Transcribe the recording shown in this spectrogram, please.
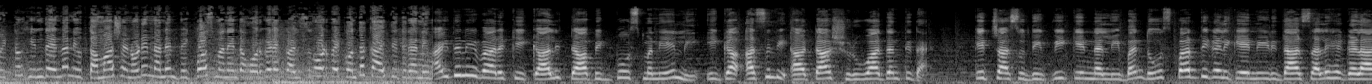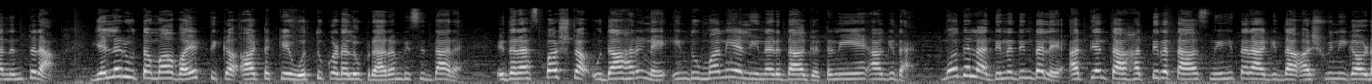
ಬಿಟ್ಟು ಹಿಂದೆಯಿಂದ ನೀವು ತಮಾಷೆ ನೋಡಿ ನನ್ನ ಬಿಗ್ ಬಾಸ್ ಮನೆಯಿಂದ ಹೊರಗಡೆ ಕಳಿಸಿ ನೋಡ್ಬೇಕು ಅಂತ ಕಾಯ್ತಿದ್ದೀರಾ ನೀವು? ಐದನೇ ವಾರಕ್ಕೆ ಕಾಲಿಟ್ಟ ಬಿಗ್ ಬಾಸ್ ಮನೆಯಲ್ಲಿ ಈಗ ಅಸಲಿ ಆಟ ಶುರುವಾದಂತಿದೆ. ಕಿಚ್ಚ ಸುದೀಪ್ ವೀಕೆಂಡ್ನಲ್ಲಿ ಬಂದು ಸ್ಪರ್ಧಿಗಳಿಗೆ ನೀಡಿದ ಸಲಹೆಗಳ ನಂತರ ಎಲ್ಲರೂ ತಮ್ಮ ವೈಯಕ್ತಿಕ ಆಟಕ್ಕೆ ಒತ್ತು ಕೊಡಲು ಪ್ರಾರಂಭಿಸಿದ್ದಾರೆ. ಇದರ ಸ್ಪಷ್ಟ ಉದಾಹರಣೆ ಇಂದು ಮನೆಯಲ್ಲಿ ನಡೆದ ಘಟನೆಯೇ ಆಗಿದೆ. ಮೊದಲ ದಿನದಿಂದಲೇ ಅತ್ಯಂತ ಹತ್ತಿರತ ಸ್ನೇಹಿತರಾಗಿದ್ದ ಅಶ್ವಿನಿ ಗೌಡ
